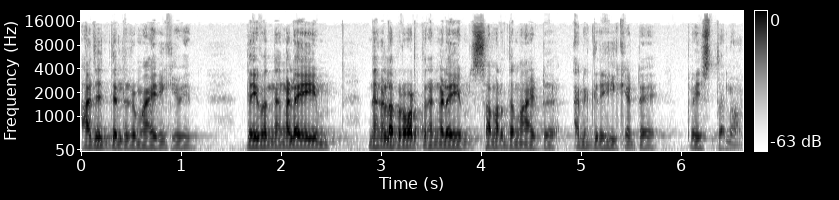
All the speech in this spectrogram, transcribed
അചഞ്ചലരുമായിരിക്കുവിൻ ദൈവം ഞങ്ങളെയും ഞങ്ങളുടെ പ്രവർത്തനങ്ങളെയും സമൃദ്ധമായിട്ട് അനുഗ്രഹിക്കട്ടെ. പ്രൈസ് തലോൺ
